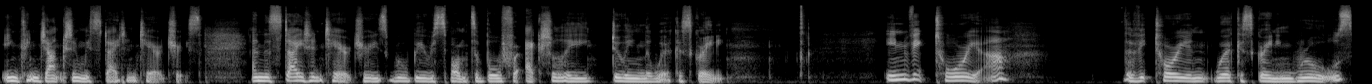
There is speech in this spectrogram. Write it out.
in conjunction with state and territories. And the state and territories will be responsible for actually doing the worker screening. In Victoria, the Victorian worker screening rules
